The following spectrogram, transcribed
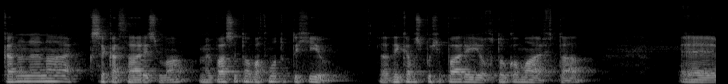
κάνουν ένα ξεκαθάρισμα με βάση τον βαθμό του πτυχίου. Δηλαδή, κάποιος που έχει πάρει 8,7 ε,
